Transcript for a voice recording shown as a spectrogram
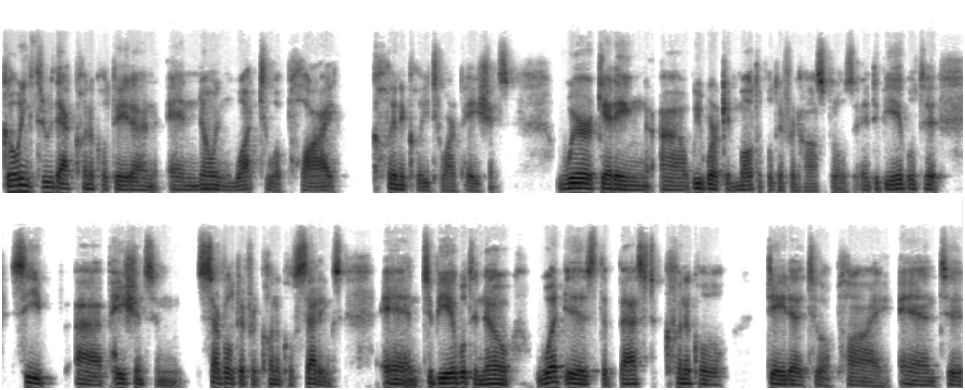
going through that clinical data and, and knowing what to apply clinically to our patients. We're getting, uh, we work in multiple different hospitals, and to be able to see uh, patients in several different clinical settings and to be able to know what is the best clinical data to apply and to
